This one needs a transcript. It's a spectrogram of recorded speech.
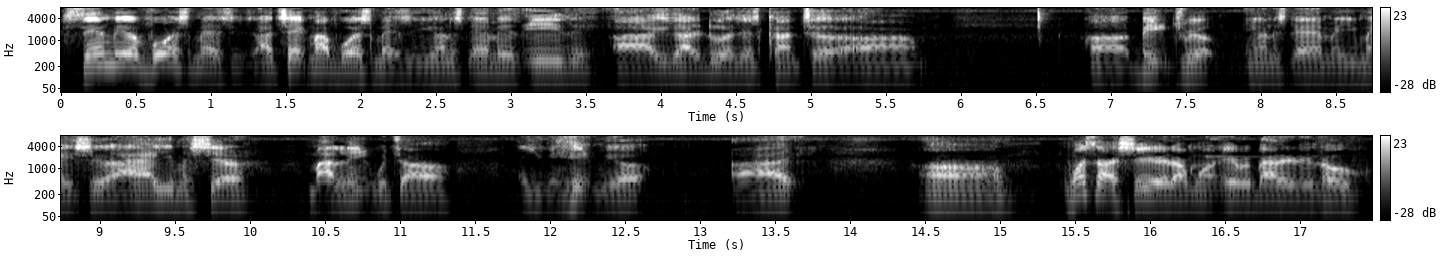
Send me a voice message. I check my voice message. You understand me? It's easy. All you got to do is just come to um, uh, Big Drip. You understand me? You make sure I even share my link with y'all, and you can hit me up. All right. Um, once I share it, I want everybody to know.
